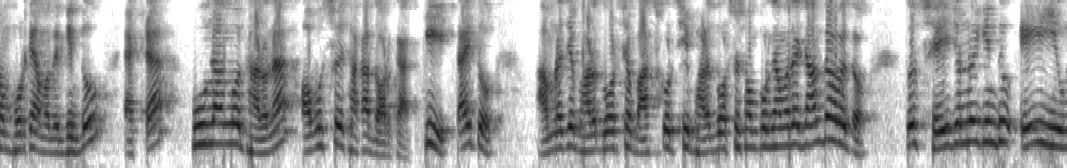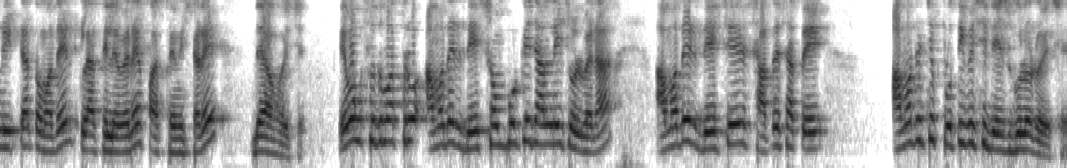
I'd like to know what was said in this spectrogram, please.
সম্পর্কে আমাদের কিন্তু একটা পূর্ণাঙ্গ ধারণা অবশ্যই থাকা দরকার। কি? তাই তো? আমরা যে ভারতবর্ষে বাস করছি, ভারতবর্ষ সম্পর্কে আমাদের জানতে হবে তো। তো সেই জন্যই কিন্তু এই ইউনিটটা তোমাদের ক্লাস ইলেভেনে ফার্স্ট সেমিস্টারে দেওয়া হয়েছে। এবং শুধুমাত্র আমাদের দেশ সম্পর্কে জানলেই চলবে না, আমাদের দেশের সাথে সাথে আমাদের যে প্রতিবেশী দেশগুলো রয়েছে,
